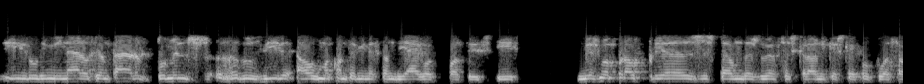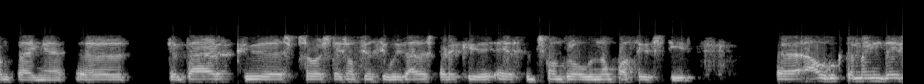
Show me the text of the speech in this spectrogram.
e eliminar ou tentar, pelo menos, reduzir alguma contaminação de água que possa existir mesmo a própria gestão das doenças crónicas que a população tenha, uh, tentar que as pessoas estejam sensibilizadas para que esse descontrole não possa existir. Uh, algo que também deve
